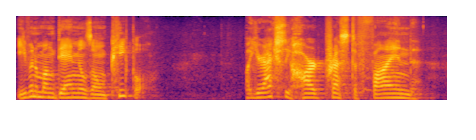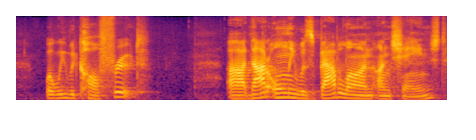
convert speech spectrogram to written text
even among Daniel's own people, but you're actually hard pressed to find what we would call fruit. Uh, not only was Babylon unchanged,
